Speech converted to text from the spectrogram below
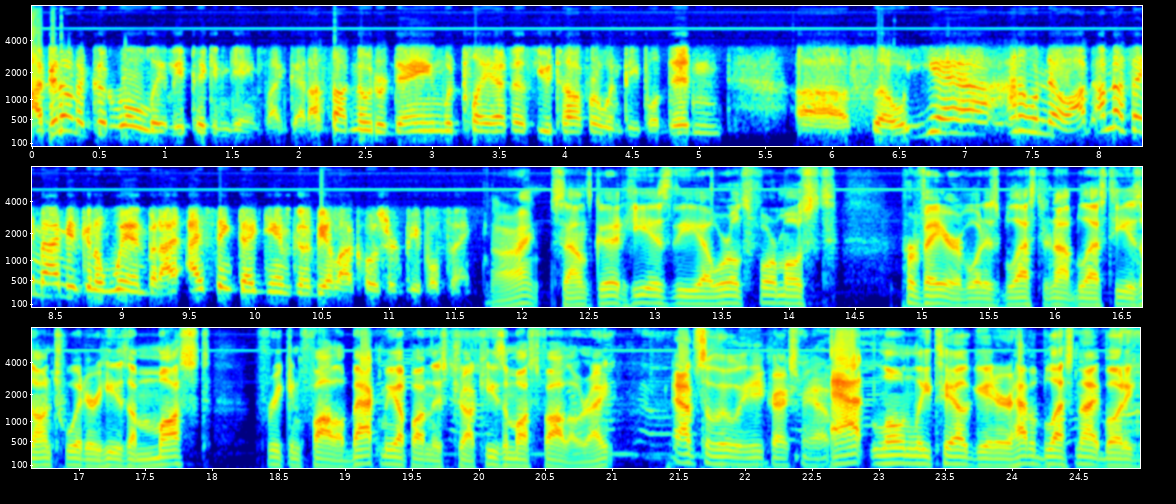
I've been on a good roll lately picking games like that. I thought Notre Dame would play FSU tougher when people didn't. Uh, so yeah, I don't know. I'm, I'm not saying Miami's going to win, but I, I think that game's going to be a lot closer than people think. All right, sounds good. He is the uh, world's foremost purveyor of what is blessed or not blessed. He is on Twitter. He is a must freaking follow. Back me up on this, Chuck. He's a must follow, right? Absolutely, he cracks me up. At Lonely Tailgater. Have a blessed night, buddy.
